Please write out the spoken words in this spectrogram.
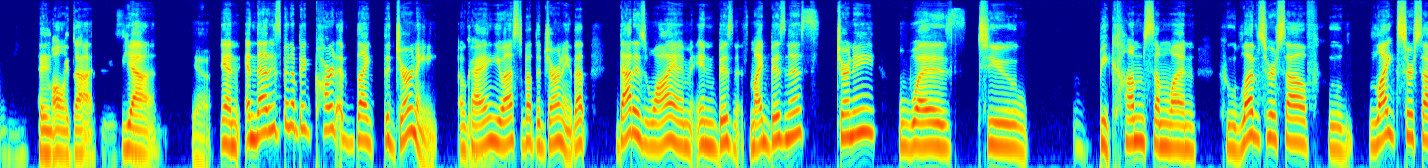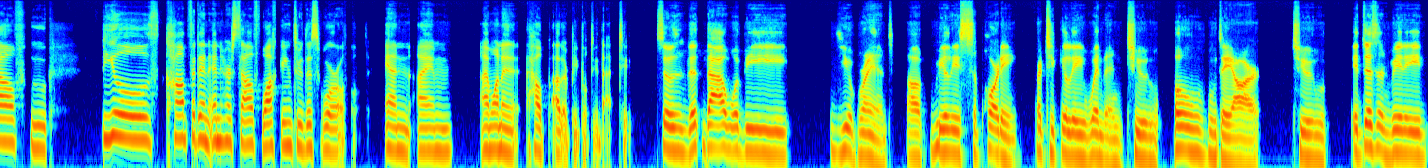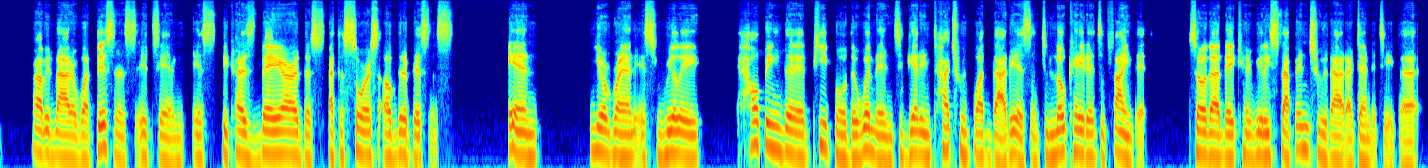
and all of that. yeah. Yeah. And and that has been a big part of like the journey okay? Mm-hmm. you asked about the journey. That that is why i'm in business. My business journey was to become someone who loves herself, who likes herself, who feels confident in herself walking through this world. And I'm I want to help other people do that too. So th- that would be your brand of really supporting particularly women to own who they are to it doesn't really probably matter what business it's in is because they are this at the source of their business and your brand is really helping the people the women to get in touch with what that is and to locate it to find it so that they can really step into that identity that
